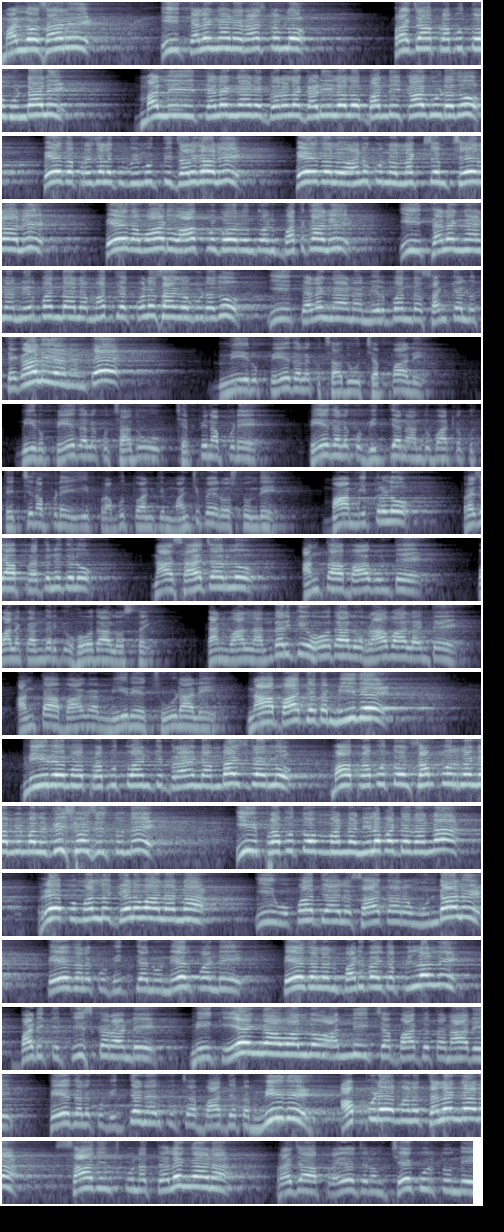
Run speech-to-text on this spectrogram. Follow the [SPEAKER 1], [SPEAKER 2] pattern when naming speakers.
[SPEAKER 1] మళ్ళోసారి ఈ తెలంగాణ రాష్ట్రంలో ప్రజా ప్రభుత్వం ఉండాలి. మళ్ళీ తెలంగాణ దొరల గడీలలో బందీ కాకూడదు. పేద ప్రజలకు విముక్తి జరగాలి. పేదలు అనుకున్న లక్ష్యం చేరాలి. పేదవాడు ఆత్మగౌరవంతో బతకాలి. ఈ తెలంగాణ నిర్బంధాల మధ్య కొనసాగకూడదు. ఈ తెలంగాణ నిర్బంధ సంఖ్యలు తెగాలి అనంటే మీరు పేదలకు చదువు చెప్పాలి. మీరు పేదలకు చదువు చెప్పినప్పుడే పేదలకు విద్యను అందుబాటులోకి తెచ్చినప్పుడే ఈ ప్రభుత్వానికి మంచి పేరు వస్తుంది. మా మిత్రులు ప్రజాప్రతినిధులు నా సహచరులు అంతా బాగుంటే వాళ్ళకందరికీ హోదాలు వస్తాయి. కానీ వాళ్ళందరికీ హోదాలు రావాలంటే అంతా బాగా మీరే చూడాలి. నా బాధ్యత మీదే. మీరే మా ప్రభుత్వానికి బ్రాండ్ అంబాసిడర్లు. మా ప్రభుత్వం సంపూర్ణంగా మిమ్మల్ని విశ్వసిస్తుంది. ఈ ప్రభుత్వం మన నిలబడ్డదన్నా రేపు మళ్ళీ గెలవాలన్నా ఈ ఉపాధ్యాయుల సహకారం ఉండాలి. పేదలకు విద్యను నేర్పండి. పేదలను బడి బయట పిల్లల్ని బడికి తీసుకురండి. మీకు ఏం కావాలనో అన్ని ఇచ్చే బాధ్యత నాది. పేదలకు విద్య నేర్పించే బాధ్యత మీది. అప్పుడే మన తెలంగాణ సాధించుకున్న తెలంగాణ ప్రజా ప్రయోజనం చేకూరుతుంది.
